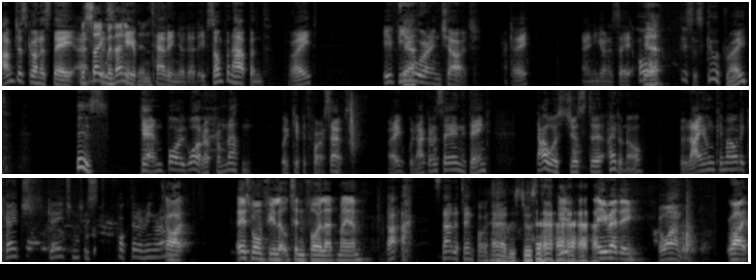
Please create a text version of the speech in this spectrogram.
I'm just gonna stay. And same just with keep anything. telling you that if something happened, right? If you Yeah. were in charge, okay, and you're gonna say, "Oh, Yeah. this is good, right? This can boil water from nothing. We'll keep it for ourselves, right? We're not gonna say anything. That was just, uh, I don't know, a lion came out of a cage, cage and just fucked everything around. All right, here's one for your little tinfoil head, Mayhem. That- it's not a tinfoil head. It's just Are you ready? go on. Right,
